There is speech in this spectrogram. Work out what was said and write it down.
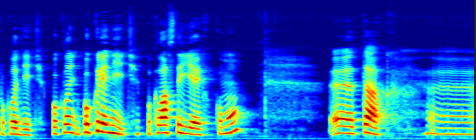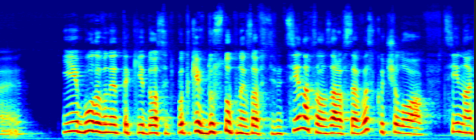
Покладіть, покляніть, покласти їх кому. Е, Так. Е, і були вони такі досить по таких доступних зовсім цінах, але зараз все вискочило в цінах,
